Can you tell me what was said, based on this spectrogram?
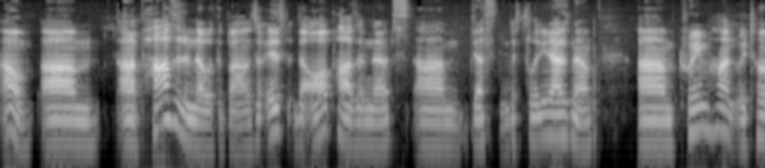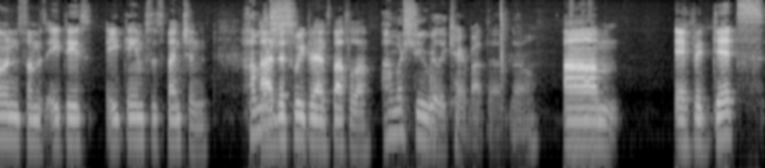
oh, um, on a positive note with the Browns, so is the all positive notes. Um, just just to let you guys know, um, Kareem Hunt returns from his eight days eight game suspension How uh, much this week against Buffalo. How much do you really care about that though? Um, if it gets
